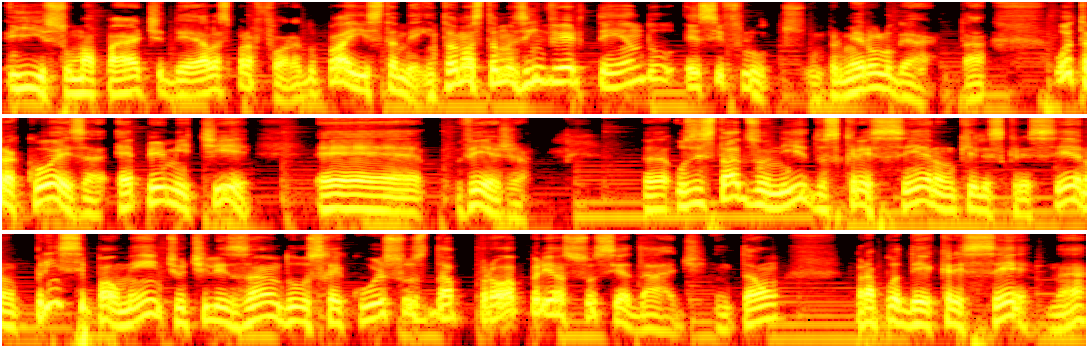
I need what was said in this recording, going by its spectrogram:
Isso, uma parte delas para fora do país também. Então, nós estamos invertendo esse fluxo, em primeiro lugar, tá? Outra coisa é permitir, é, veja, Uh, os Estados Unidos cresceram o que eles cresceram, principalmente utilizando os recursos da própria sociedade. Então, para poder crescer, né,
